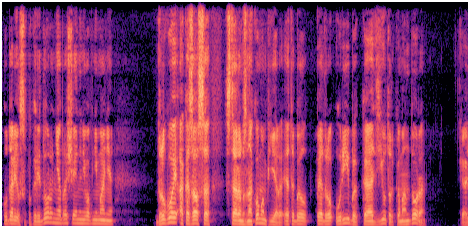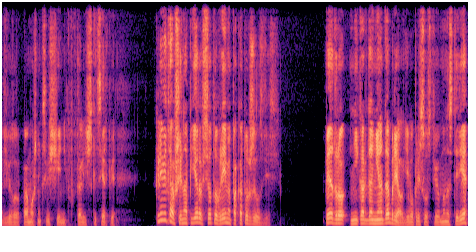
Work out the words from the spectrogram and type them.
удалился по коридору, не обращая на него внимания. Другой оказался старым знакомым Пьера. Это был Педро Урибе, коадьютор командора, коадьютор — помощник священника в католической церкви, клеветавший на Пьера все то время, пока тот жил здесь. Педро никогда не одобрял его присутствие в монастыре.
